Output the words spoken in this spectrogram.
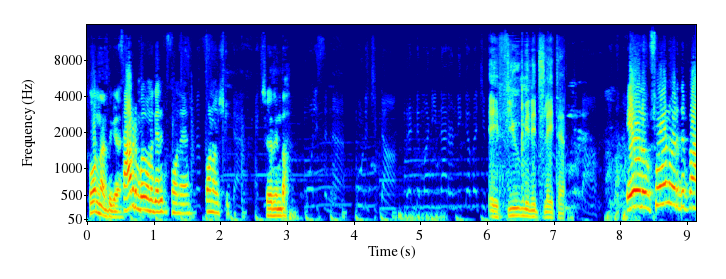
ஃபோன் நேரத்துக்கு சாப்பிடும்போது உனக்கு எதுக்கு போனு போனை வச்சுட்டு. சரி இந்தா. A few minutes later. ஏய் உனக்கு போன் வருதுப்பா.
